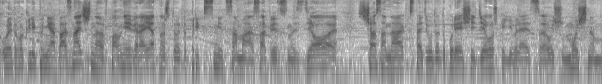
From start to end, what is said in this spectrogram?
у этого клипа не обозначено. Вполне вероятно, что это Брикс Смит сама, соответственно, сделала. Сейчас она, кстати, вот эта курящая девушка является очень мощным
